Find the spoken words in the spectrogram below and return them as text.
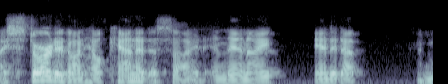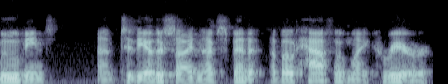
I started on Health Canada side, and then I ended up moving um, to the other side, and I've spent about half of my career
